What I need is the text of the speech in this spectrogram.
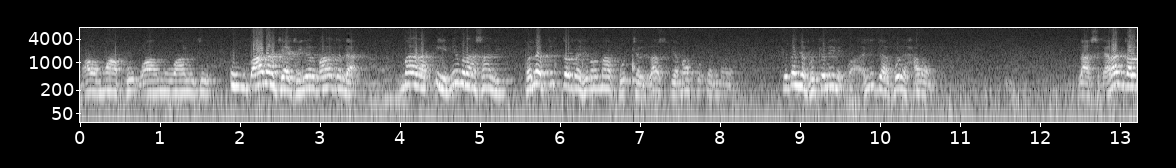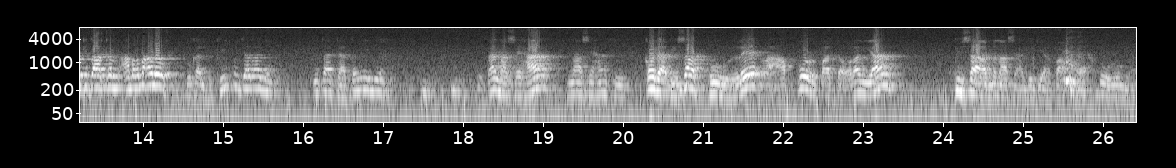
malam mabuk wanu wanu umpama dia dengar malah tidak Marah ini merasani. Padahal betul tadi mabuk, jelas dia mabuk tadi malam. Kita nyebutkan ini, wah ini tidak boleh haram. Nah sekarang kalau kita akan amar ma'ruf, bukan begitu caranya. Kita datangi dia. Kita nasihat, nasihati. Kalau tidak bisa, boleh lapor pada orang yang bisa menasihati dia. Pak, tolong ya.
